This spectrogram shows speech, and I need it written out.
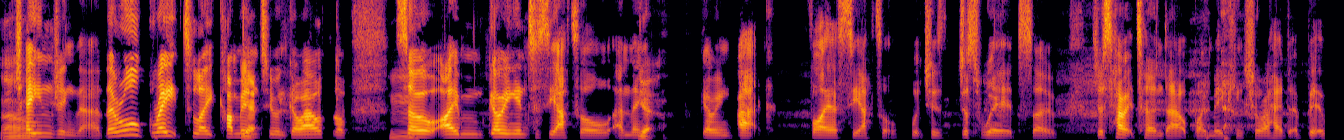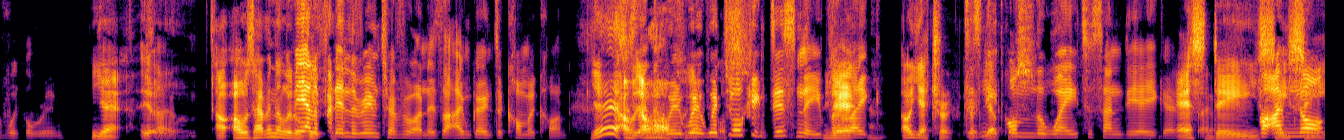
oh. changing there. They're all great to like come Yeah. into and go out of. Mm. So I'm going into Seattle and then going back via Seattle, which is just weird. So just how it turned out by making sure I had a bit of wiggle room. Yeah. So I, I was having a little the bit. elephant in the room to everyone is that I'm going to Comic Con. Yeah. Oh, like oh, we're, yeah, we're, we're talking Disney, but Yeah. like Oh, yeah. True. True. Disney Yeah, on the way to San Diego. So. But I'm not.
